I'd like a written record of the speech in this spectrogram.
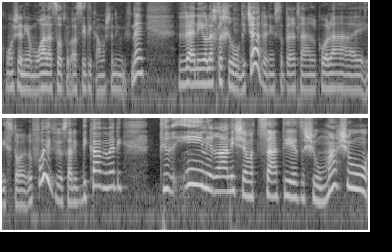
כמו שאני אמורה לעשות ולא עשיתי כמה שנים לפני, ואני הולכת לכירורגית שד, ואני מספרת לה על כל ההיסטוריה הרפואית, והיא עושה לי בדיקה, אומרת לי, תראי, נראה לי שמצאתי איזשהו משהו,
